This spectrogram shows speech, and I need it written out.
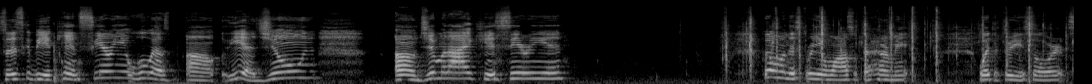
So this could be a Cancerian who has, uh, yeah, June, um, Gemini, Cancerian. Put on this three of wands with the hermit, with the three of swords.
